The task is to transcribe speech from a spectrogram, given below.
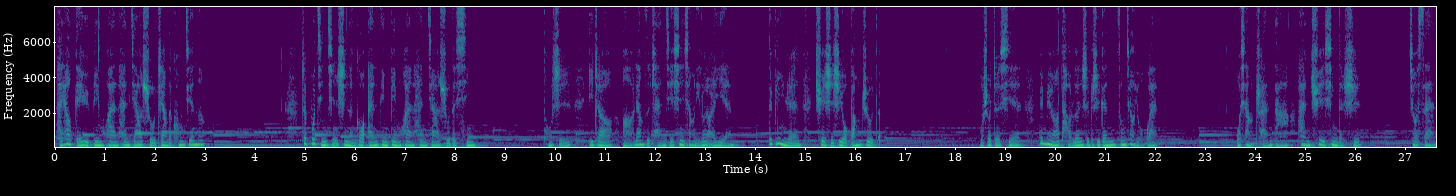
还要给予病患和家属这样的空间呢？这不仅仅是能够安定病患和家属的心，同时依照啊量子缠结现象理论而言，对病人确实是有帮助的。我说这些，并没有要讨论是不是跟宗教有关。我想传达和确信的是，就算。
